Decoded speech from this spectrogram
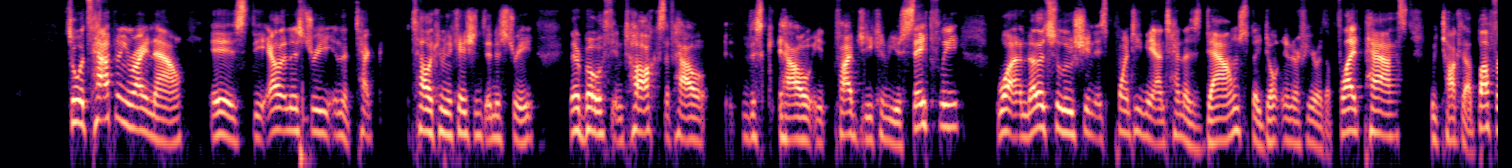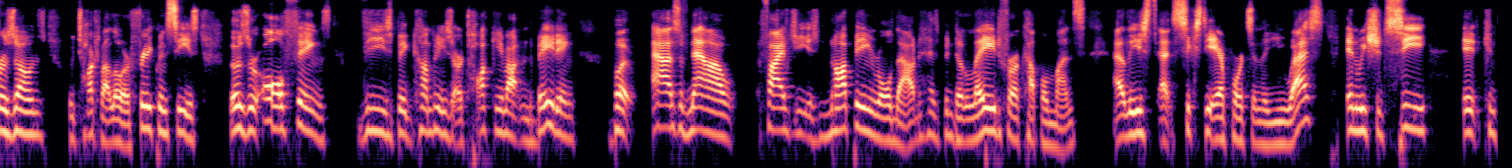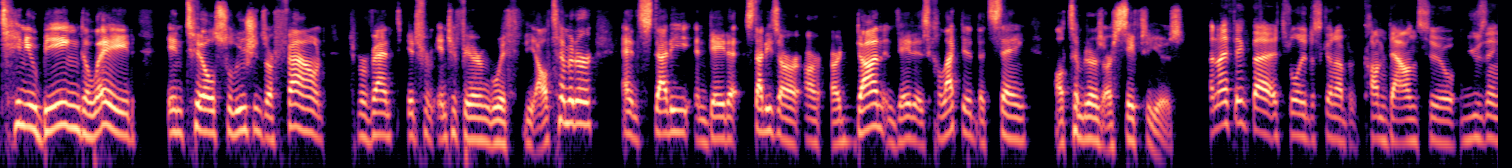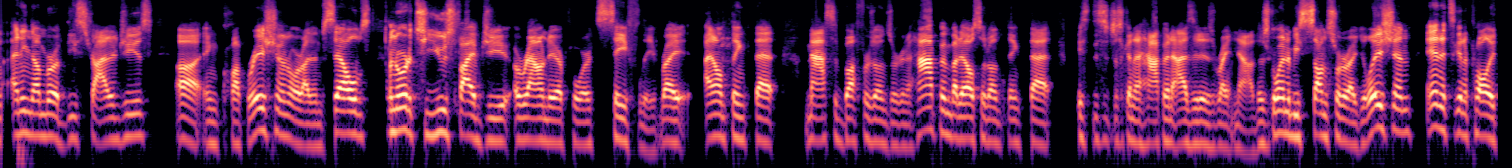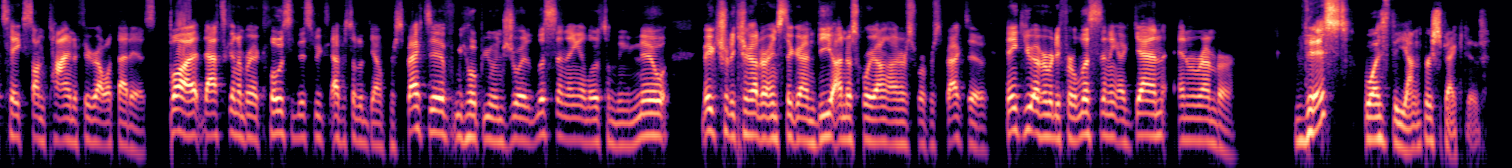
So, what's happening right now is the airline industry and the tech telecommunications industry. They're both in talks of how this how 5G can be used safely. What another solution is pointing the antennas down so they don't interfere with the flight paths. We talked about buffer zones. We talked about lower frequencies. Those are all things these big companies are talking about and debating. But as of now, 5G is not being rolled out. It has been delayed for a couple months, at least at 60 airports in the US. And we should see it continue being delayed until solutions are found to prevent it from interfering with the altimeter and study and data studies are, are, are done and data is collected that's saying altimeters are safe to use. And I think that it's really just going to come down to using any number of these strategies uh, in cooperation or by themselves in order to use 5G around airports safely, right? I don't think that massive buffer zones are going to happen, but I also don't think that this is just going to happen as it is right now. There's going to be some sort of regulation, and it's going to probably take some time to figure out what that is. But that's going to bring a close to this week's episode of The Young Perspective. We hope you enjoyed listening and learned something new. Make sure to check out our Instagram, the underscore young underscore perspective. Thank you, everybody, for listening again. And remember, this was The Young Perspective.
